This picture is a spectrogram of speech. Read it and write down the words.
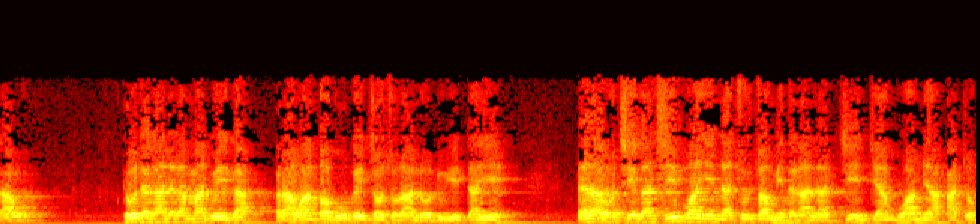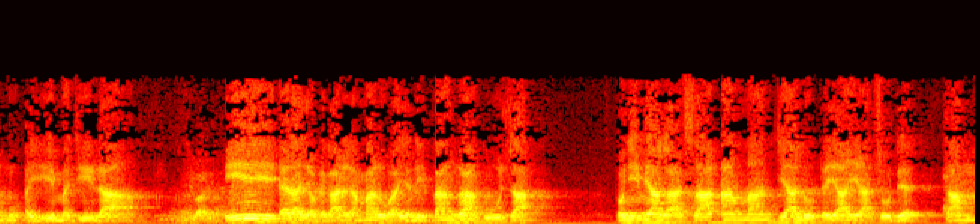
တာဝန်တို့တက္ကဒကမတွေကကရဝတော်ဘုဂိတ်သောဆိုတာလိုလူရည်တိုင်ရေး အဲ့ဒါကိုခြေခံရှိပွားရင်နာချူထောက်မိတကားလားကြင့်ကြံပွားများအထုံမှုအရေးမကြီးလားကြီးပါရဲ့အေးအဲ့ဒါကြောင့်တရားတရားမတို့ဟာယနေ့တန်ခါကူစားဘုန်းကြီးများကစာအံလံကြလို့တရားရဆိုတဲ့ဓမ္မ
